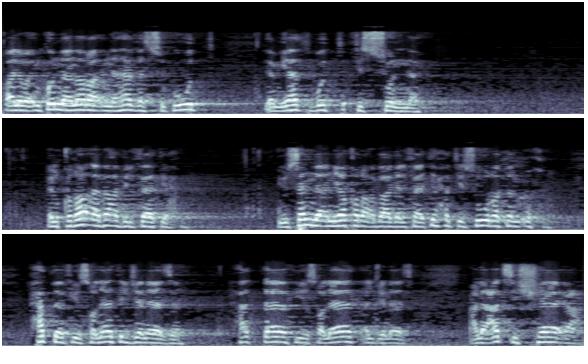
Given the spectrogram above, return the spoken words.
قال وإن كنا نرى أن هذا السكوت لم يثبت في السنة. القراءة بعد الفاتحة. يسن أن يقرأ بعد الفاتحة سورة أخرى حتى في صلاة الجنازة حتى في صلاة الجنازة على عكس الشائع.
